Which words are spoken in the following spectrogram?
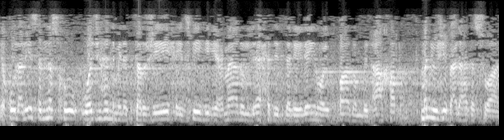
يقول أليس النسخ وجها من الترجيح إذ فيه إعمال لأحد الدليلين وإبطال بالآخر؟ من يجيب على هذا السؤال؟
